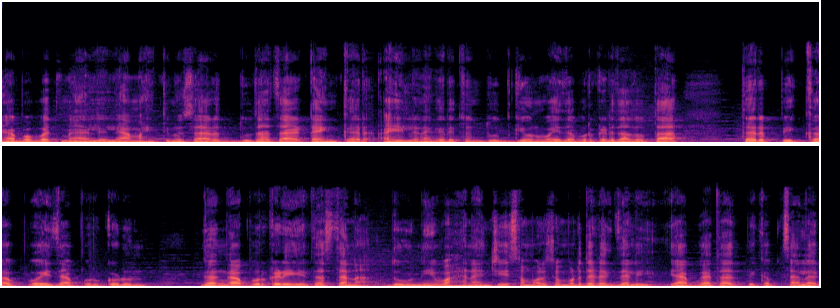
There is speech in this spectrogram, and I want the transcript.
याबाबत मिळालेल्या माहितीनुसार दुधाचा टँकर अहिल्यानगर येथून दूध घेऊन वैजापूरकडे जात होता तर पिकअप वैजापूरकडून गंगापूरकडे येत असताना दोन्ही वाहनांची समोरसमोर धडक झाली. या अपघातात पिकअप चालक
